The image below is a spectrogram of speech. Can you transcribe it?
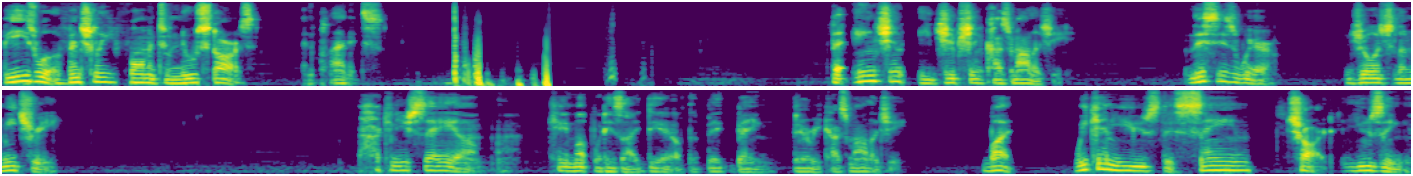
These will eventually form into new stars and planets. The ancient Egyptian cosmology. This is where George Lemaitre, how can you say, um, came up with his idea of the Big Bang theory cosmology. But we can use this same chart using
